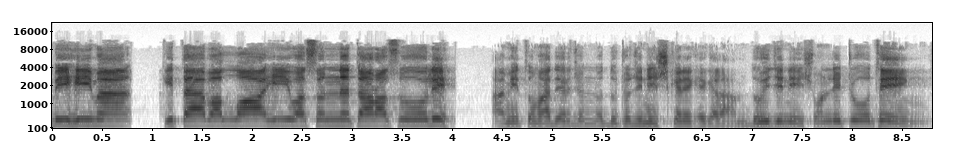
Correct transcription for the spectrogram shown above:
বিহিমা কিতাব আল্লাহি আমি তোমাদের জন্য দুটো জিনিসকে রেখে গেলাম। দুই জিনিস অনলি টু থিংস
